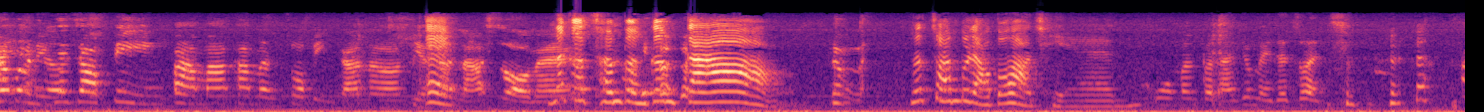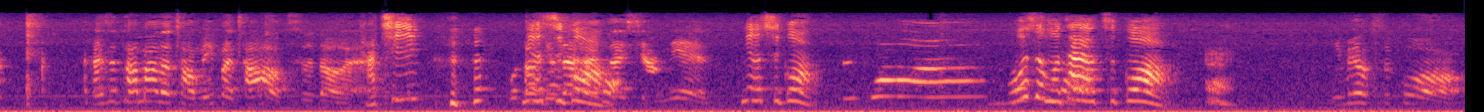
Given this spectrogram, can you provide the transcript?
要不然你可以叫碧莹爸妈他们做饼干呢，也是拿手呢。那个成本更高，那赚不了多少钱。我们本来就没在赚钱。还是他妈的炒米粉超好吃的哎。好吃。我你有吃过？在想念。你有吃过？吃过啊。为什么他有吃过？你没有吃过。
